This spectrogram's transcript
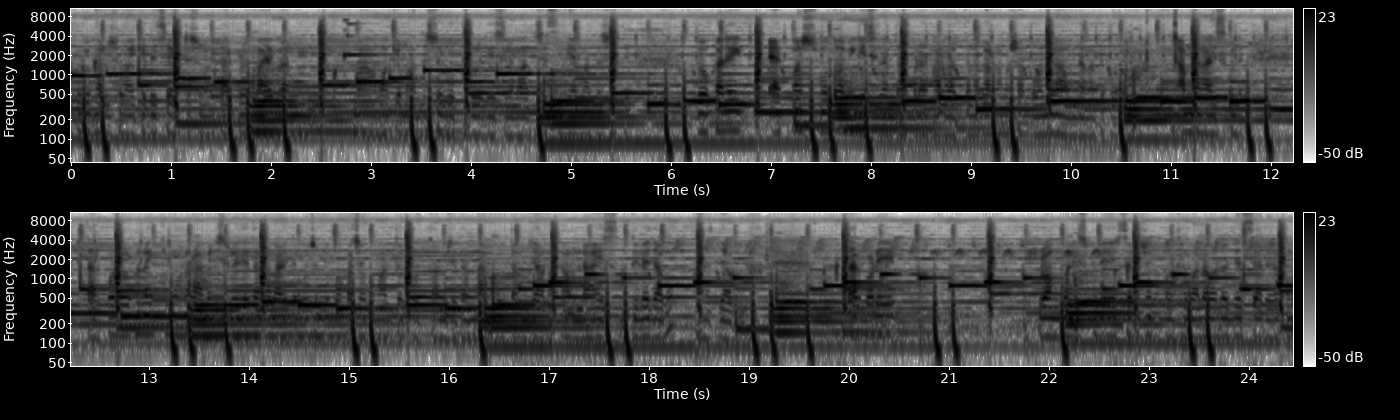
খুবই ভালো সময় কেটেছে একটা সময়। তারপরে ফাইভ আমি মা আমাকে মাদ্রাসা ভর্তি করে দিয়েছিল, মাদ্রাসা সিনিয়র মাদ্রাসাতে। তো ওখানে এক মাস মতো আমি গেছিলাম, তারপরে রংবল স্কুলে স্যারের সঙ্গে কথা বলা হলো যে, স্যার, এরকম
